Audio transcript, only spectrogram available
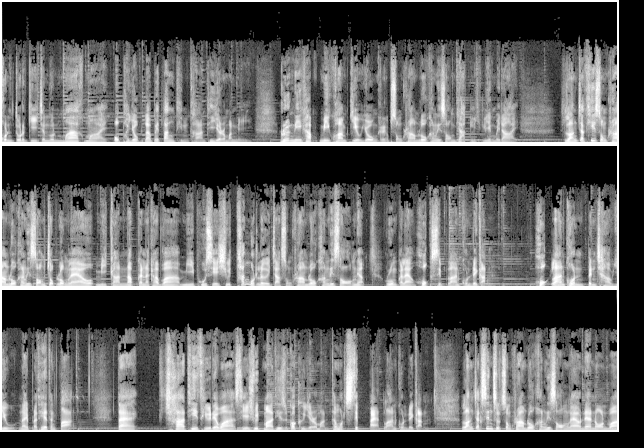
คนตุรกีจำนวนมากมาย อพยพแล้วไปตั้งถิ่นฐานที่เยอรมนีเรื่องนี้ครับมีความเกี่ยวโยงกันกับสงครามโลกครั้งที่สองอย่างหลีกเลี่ยงไม่ได้ หลังจากที่สงครามโลกครั้งที่ 2 จบลงแล้ว มีการนับกันนะครับว่ามีผู้เสียชีวิตทั้งหมดเลยจากสงครามโลกครั้งที่2เนี่ยรวมกันแล้ว 60 ล้านคนด้วยกัน 6 ล้านคนเป็นชาวยิวในประเทศต่างๆ แต่ชาติที่ถือได้ว่าเสียชีวิตมากที่สุดก็คือเยอรมันทั้งหมด 18 ล้านคนด้วยกัน หลังจากสิ้นสุดสงครามโลกครั้งที่ 2 แล้วแน่นอนว่า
